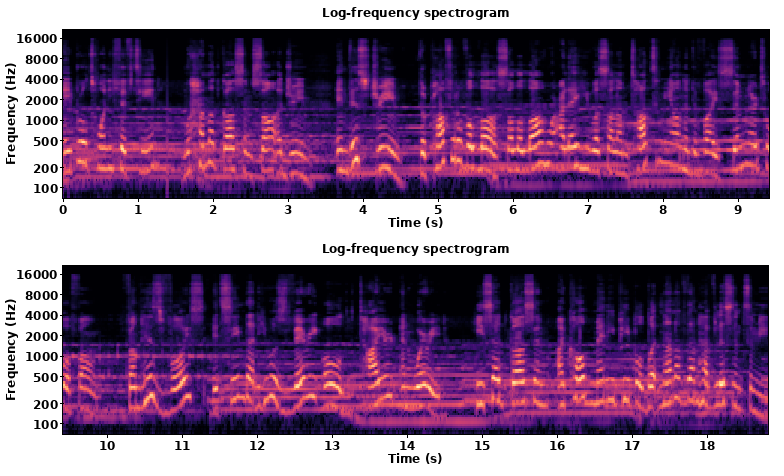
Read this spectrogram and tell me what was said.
April 2015, Muhammad Qasim saw a dream. In this dream, the Prophet of Allah wasallam talked to me on a device similar to a phone. From his voice, it seemed that he was very old, tired, and worried. He said, Qasim, I called many people but none of them have listened to me.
